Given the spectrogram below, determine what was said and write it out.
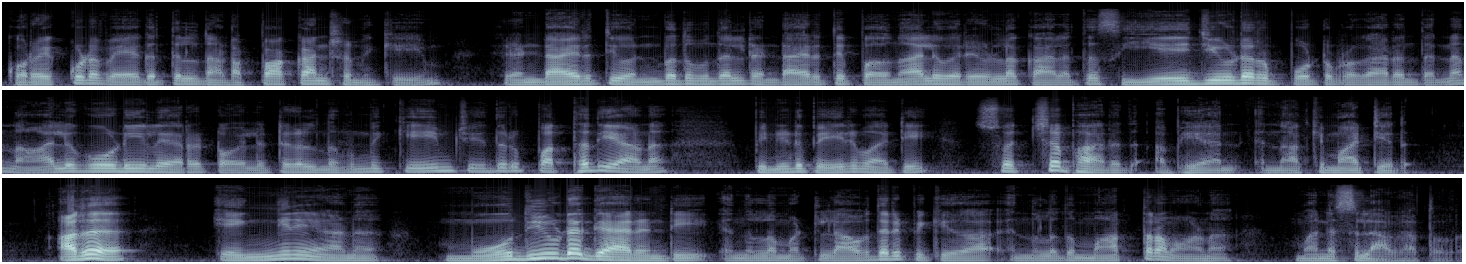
കുറേ കൂടെ വേഗത്തിൽ നടപ്പാക്കാൻ ശ്രമിക്കുകയും രണ്ടായിരത്തി ഒൻപത് മുതൽ രണ്ടായിരത്തി പതിനാല് വരെയുള്ള കാലത്ത് സി എ ജിയുടെ റിപ്പോർട്ട് പ്രകാരം തന്നെ നാല് കോടിയിലേറെ ടോയ്ലറ്റുകൾ നിർമ്മിക്കുകയും ചെയ്തൊരു പദ്ധതിയാണ് പിന്നീട് പേര് മാറ്റി സ്വച്ഛ ഭാരത് അഭിയാൻ എന്നാക്കി മാറ്റിയത്. അത് എങ്ങനെയാണ് മോദിയുടെ ഗ്യാരണ്ടി എന്നുള്ള മട്ടിൽ അവതരിപ്പിക്കുക എന്നുള്ളത് മാത്രമാണ് മനസ്സിലാകാത്തത്.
